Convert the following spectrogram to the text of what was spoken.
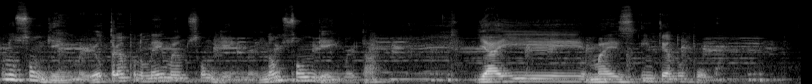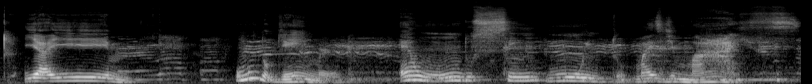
Eu não sou um gamer. Eu trampo no meio, mas eu não sou um gamer. Não sou um gamer, tá? E aí. Mas entendo um pouco. E aí. O mundo gamer é um mundo, sim, muito, mas demais.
